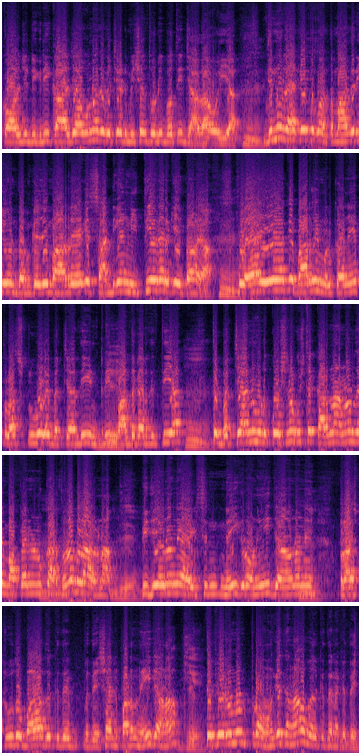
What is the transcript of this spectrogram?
ਕਾਲਜ ਡਿਗਰੀ ਕਾਲਜ ਆ ਉਹਨਾਂ ਦੇ ਵਿੱਚ ਐਡਮਿਸ਼ਨ ਥੋੜੀ ਬਹੁਤੀ ਜ਼ਿਆਦਾ ਹੋਈ ਆ ਜਿਹਨੂੰ ਲੈ ਕੇ ਭਗਵੰਤ ਮਾਨ ਦੇ ਹੁਣ ਦਮਕੇ ਜੇ ਮਾਰ ਰਹੇ ਆ ਕਿ ਸਾਡੀਆਂ ਨੀਤੀਆਂ ਕਰਕੇ ਇਦਾਂ ਹੋਇਆ। ਹੋਇਆ ਇਹ ਆ ਕਿ ਬਾਹਰਲੇ ਮੁਲਕਾਂ ਨੇ ਪਲੱਸ 2 ਵਾਲੇ ਬੱਚਿਆਂ ਦੀ ਐਂਟਰੀ। ਬੰਦ ਕਰ ਦਿੱਤੀ ਆ ਤੇ ਬੱਚਿਆਂ ਨੂੰ ਹੁਣ ਕੁਛ ਨਾ ਕੁਛ ਤੇ ਕਰਨਾ ਨਾ ਉਹਨਾਂ ਦੇ ਮਾਪਿਆਂ ਨੇ ਉਹਨੂੰ ਘਰ ਤੋਂ ਨਾ ਬੁਲਾ ਲੈਣਾ। ਵੀ ਜੇ ਉਹਨਾਂ ਨੇ ਆਈਟਸ ਨਹੀਂ ਕਰਾਉਣੀ ਜਾਂ ਉਹਨਾਂ ਨੇ ਪਲੱਸ 2 ਤੋਂ ਬਾਅਦ ਕਿਤੇ ਵਿਦੇਸ਼ਾਂ 'ਚ ਪੜਨ ਨਹੀਂ ਜਾਣਾ ਜੀ। ਤੇ ਫਿਰ ਉਹਨਾਂ ਨੂੰ ਪੜਾਉਣਗੇ ਤਾਂ ਨਾ ਹੋਵੇ ਕਿਤੇ ਨਾ ਕਿਤੇ।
